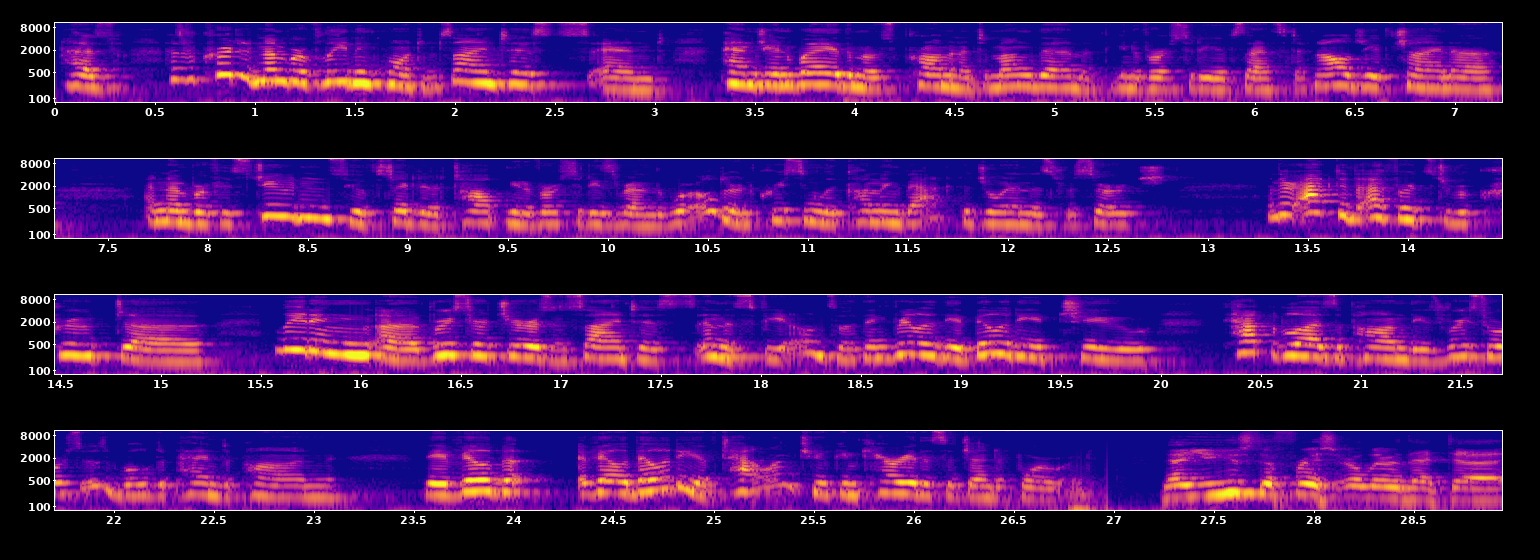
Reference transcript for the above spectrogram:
has has recruited a number of leading quantum scientists, and Pan Jianwei, the most prominent among them, at the University of Science and Technology of China. A number of his students who have studied at top universities around the world are increasingly coming back to join in this research. And their active efforts to recruit uh, leading uh, researchers and scientists in this field. So I think really the ability to capitalize upon these resources will depend upon the avail- availability of talent who can carry this agenda forward. Now you used the phrase earlier that uh,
